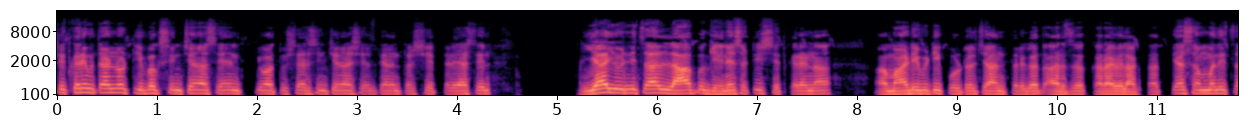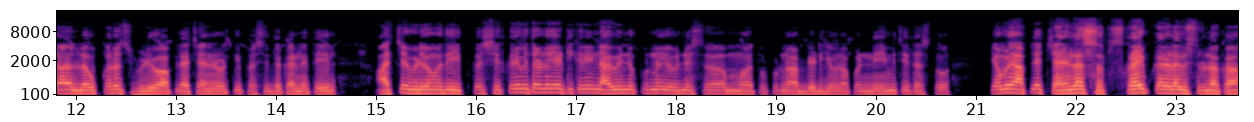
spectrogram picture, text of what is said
शेतकरी मित्रांनो ठिबक सिंचन असेल किंवा तुषार सिंचन असेल त्यानंतर शेततळे असेल या योजनेचा लाभ घेण्यासाठी शेतकऱ्यांना महाडीबीटी पोर्टलच्या अंतर्गत अर्ज करावे लागतात. त्यासंबंधीचा लवकरच व्हिडिओ आपल्या चॅनलवरती प्रसिद्ध करण्यात येईल. आजच्या व्हिडिओमध्ये इतकं शेतकरी मित्रांनो या ठिकाणी नाविन्यपूर्ण योजनेसह महत्त्वपूर्ण अपडेट घेऊन आपण नेहमीच येत असतो. त्यामुळे आपल्या चॅनलला सबस्क्राईब करायला विसरू नका.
